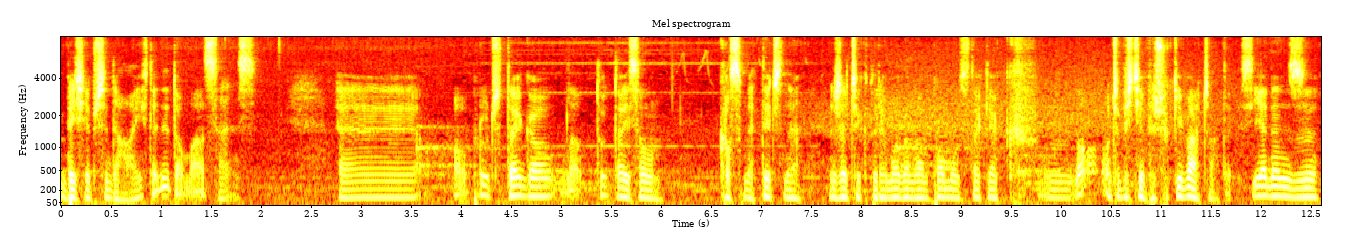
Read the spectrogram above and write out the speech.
by się przydała i wtedy to ma sens. Eee, oprócz tego, no tutaj są kosmetyczne rzeczy, które mogą Wam pomóc, tak jak, mm, no oczywiście wyszukiwacza. To jest jeden z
